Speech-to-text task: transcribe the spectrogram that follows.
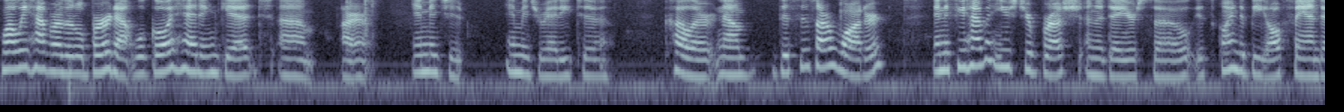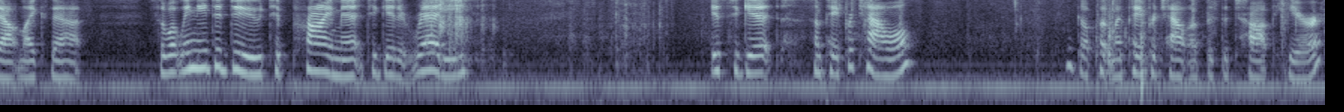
While we have our little bird out, we'll go ahead and get um, our image, image ready to color. Now this is our water and if you haven't used your brush in a day or so it's going to be all fanned out like that. So what we need to do to prime it to get it ready is to get some paper towel. I think I'll put my paper towel up at the top here.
